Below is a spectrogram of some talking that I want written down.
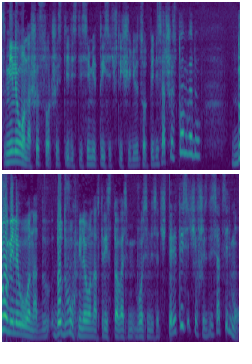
с миллиона 667 тысяч в 1956 году до миллиона до 2 миллионов 384 тысячи в 67.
